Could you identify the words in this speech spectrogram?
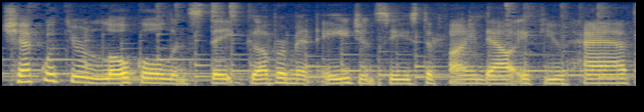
check with your local and state government agencies to find out if you have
